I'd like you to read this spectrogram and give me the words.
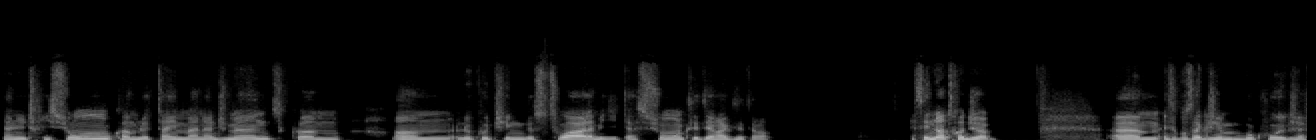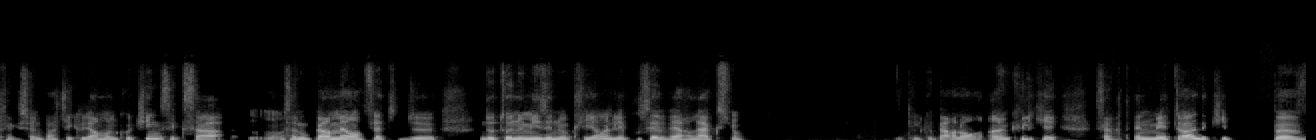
la nutrition, comme le time management, comme hum, le coaching de soi, la méditation, etc., etc. C'est notre job. Hum, et c'est pour ça que j'aime beaucoup et que j'affectionne particulièrement le coaching, c'est que ça, ça nous permet en fait d'autonomiser nos clients et de les pousser vers l'action. Quelque part, leur inculquer certaines méthodes qui peuvent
